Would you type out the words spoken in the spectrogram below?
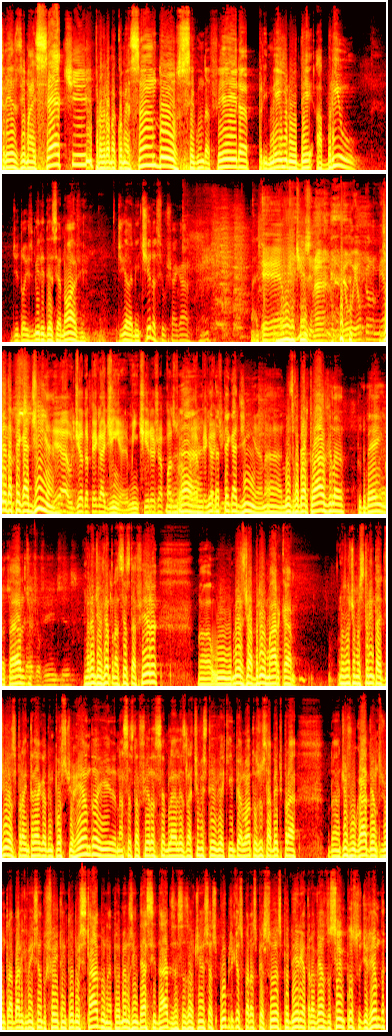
13 mais 7, programa começando, segunda-feira, 1 de abril de 2019, dia da mentira, Silvio Chagar. Mas... É o que dizem, né? Eu, eu, pelo menos, dia da pegadinha? É, o dia da pegadinha. Mentira já passou. É, é dia da pegadinha. Né? Luiz Roberto Ávila, tudo bem? Boa tarde. Boa tarde, ouvintes. Grande evento na sexta-feira. Uh, o mês de abril marca nos últimos 30 dias para a entrega do imposto de renda e na sexta-feira a Assembleia Legislativa esteve aqui em Pelotas justamente para né, divulgar dentro de um trabalho que vem sendo feito em todo o estado, né, pelo menos em 10 cidades, essas audiências públicas para as pessoas poderem, através do seu imposto de renda,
